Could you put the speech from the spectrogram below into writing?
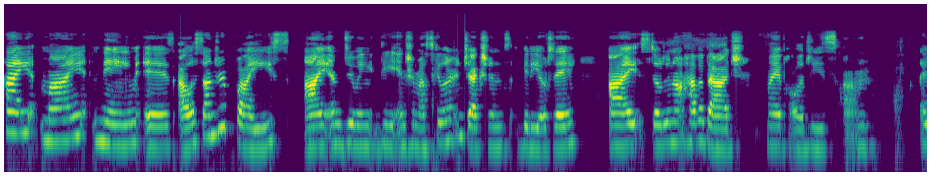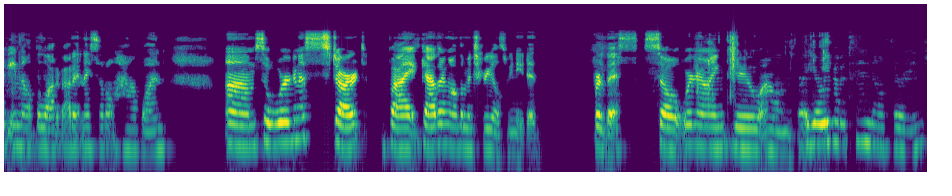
Hi, my name is Alessandra Bais. I am doing the intramuscular injections video today. I still do not have a badge. My apologies. Um, I've emailed a lot about it and I still don't have one. Um, so we're going to start by gathering all the materials we needed for this. So we're going to, um, right here we have a 10 mil syringe.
